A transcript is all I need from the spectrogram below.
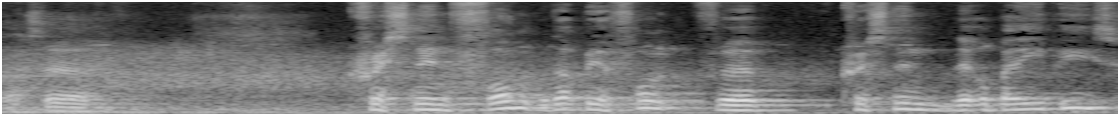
That's a christening font. Would that be a font for christening little babies?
